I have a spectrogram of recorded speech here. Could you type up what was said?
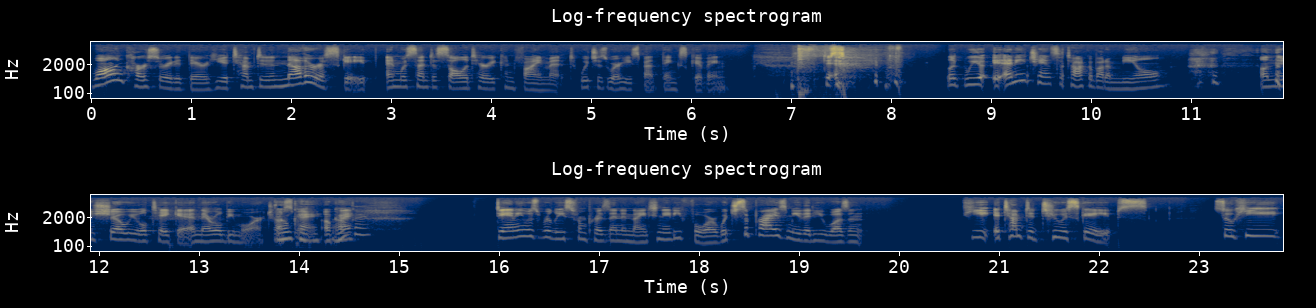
While incarcerated there, he attempted another escape and was sent to solitary confinement, which is where he spent Thanksgiving. Like we, any chance to talk about a meal on this show, we will take it, and there will be more. Trust Okay. me. Okay. Danny was released from prison in 1984, which surprised me that he wasn't. He attempted two escapes. So he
